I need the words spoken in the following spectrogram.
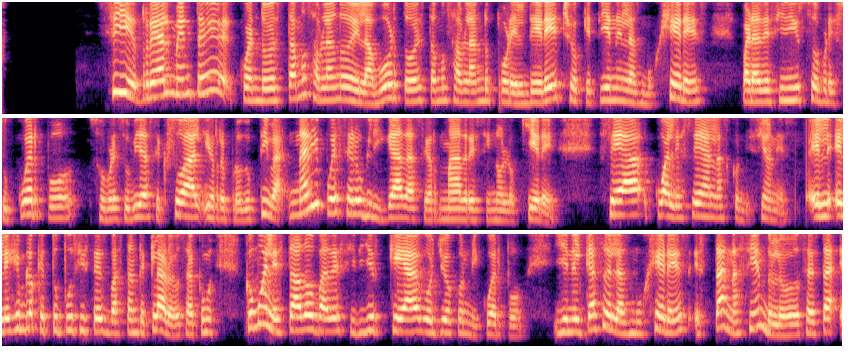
Sí, realmente cuando estamos hablando del aborto, estamos hablando por el derecho que tienen las mujeres para decidir sobre su cuerpo, sobre su vida sexual y reproductiva. Nadie puede ser obligada a ser madre si no lo quiere sea cuales sean las condiciones. El, ejemplo que tú pusiste es bastante claro, o sea, cómo, el Estado va a decidir qué hago yo con mi cuerpo. Y en el caso de las mujeres, están haciéndolo, o sea, están,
